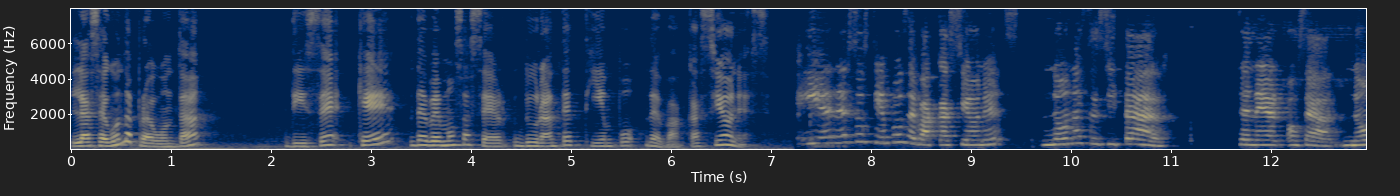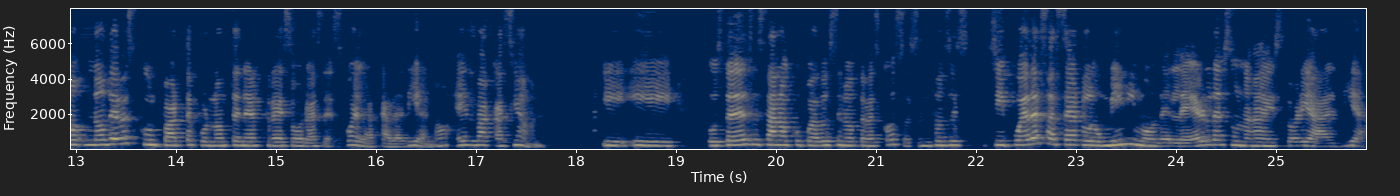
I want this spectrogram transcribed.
La segunda pregunta dice, ¿qué debemos hacer durante tiempo de vacaciones? Y en esos tiempos de vacaciones no necesitas tener, o sea, no, no debes culparte por no tener tres horas de escuela cada día, ¿no? Es vacación. Y, y ustedes están ocupados en otras cosas. Entonces, si puedes hacer lo mínimo de leerles una historia al día,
